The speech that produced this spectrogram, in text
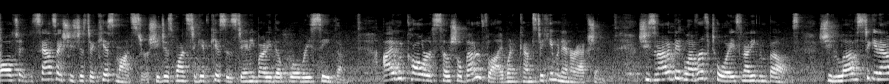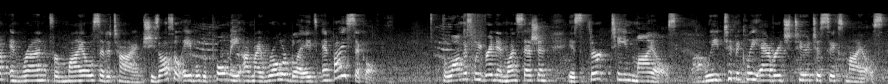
All to, it sounds like she's just a kiss monster. She just wants to give kisses to anybody that will receive them. I would call her a social butterfly when it comes to human interaction. She's not a big lover of toys, not even bones. She loves to get out and run for miles at a time. She's also able to pull me on my rollerblades and bicycle. The longest we've ridden in one session is 13 miles. Wow. We typically average two to six miles.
